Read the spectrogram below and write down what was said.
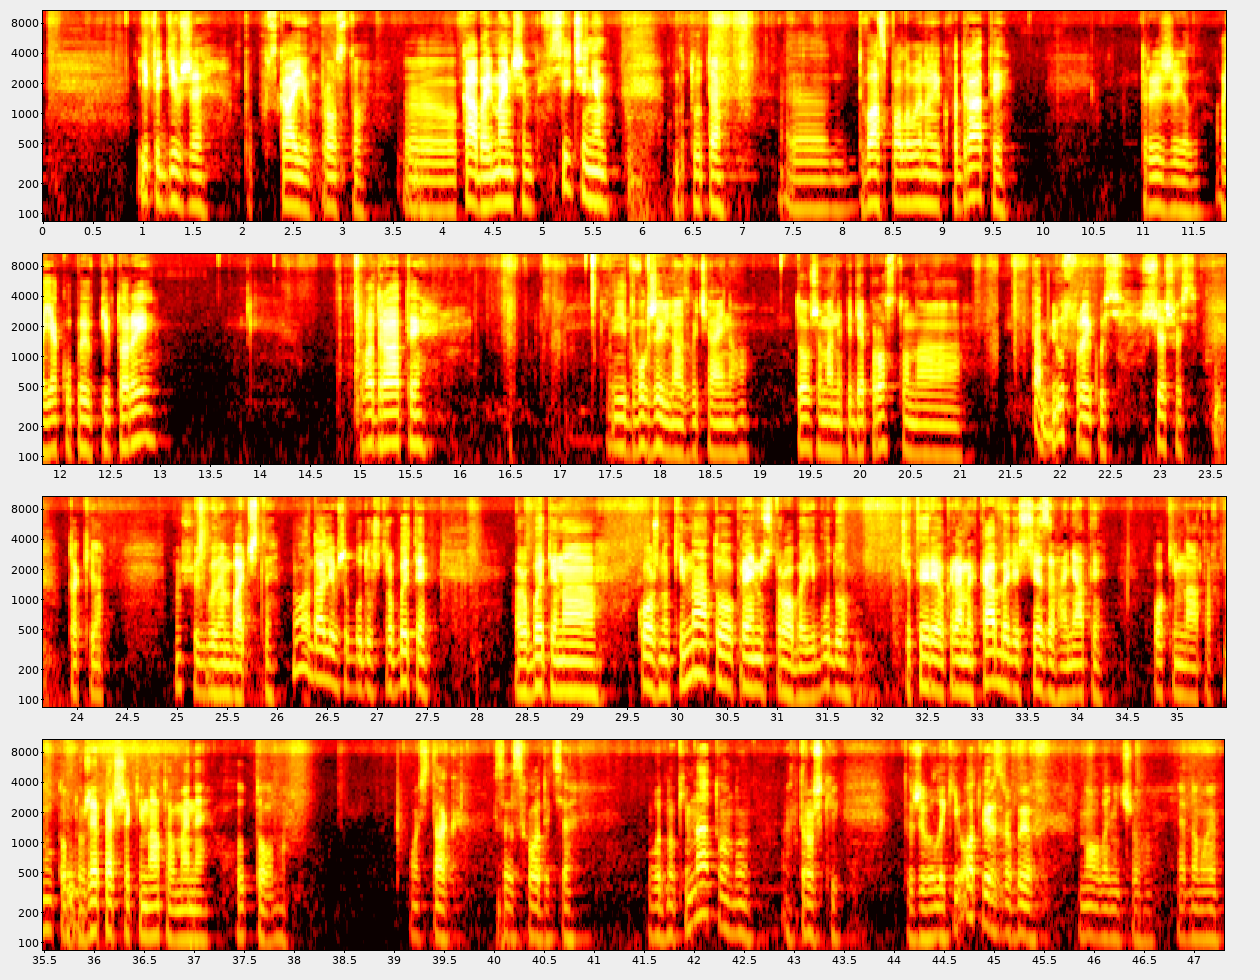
І тоді вже попускаю просто е, кабель меншим січенням, бо тут е, 2,5 квадрати, 3 жили. А я купив півтори квадрати і двохжильного звичайного. То вже в мене піде просто на там люстру якусь, ще щось таке. Ну, щось будемо бачити. Ну, а далі вже буду штробити, робити на кожну кімнату окремі штроби. І буду 4 окремих кабелі ще заганяти по кімнатах. Ну, тобто вже перша кімната в мене готова. Ось так все сходиться в одну кімнату. Ну, трошки дуже великий отвір зробив, ну але нічого. Я думаю,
